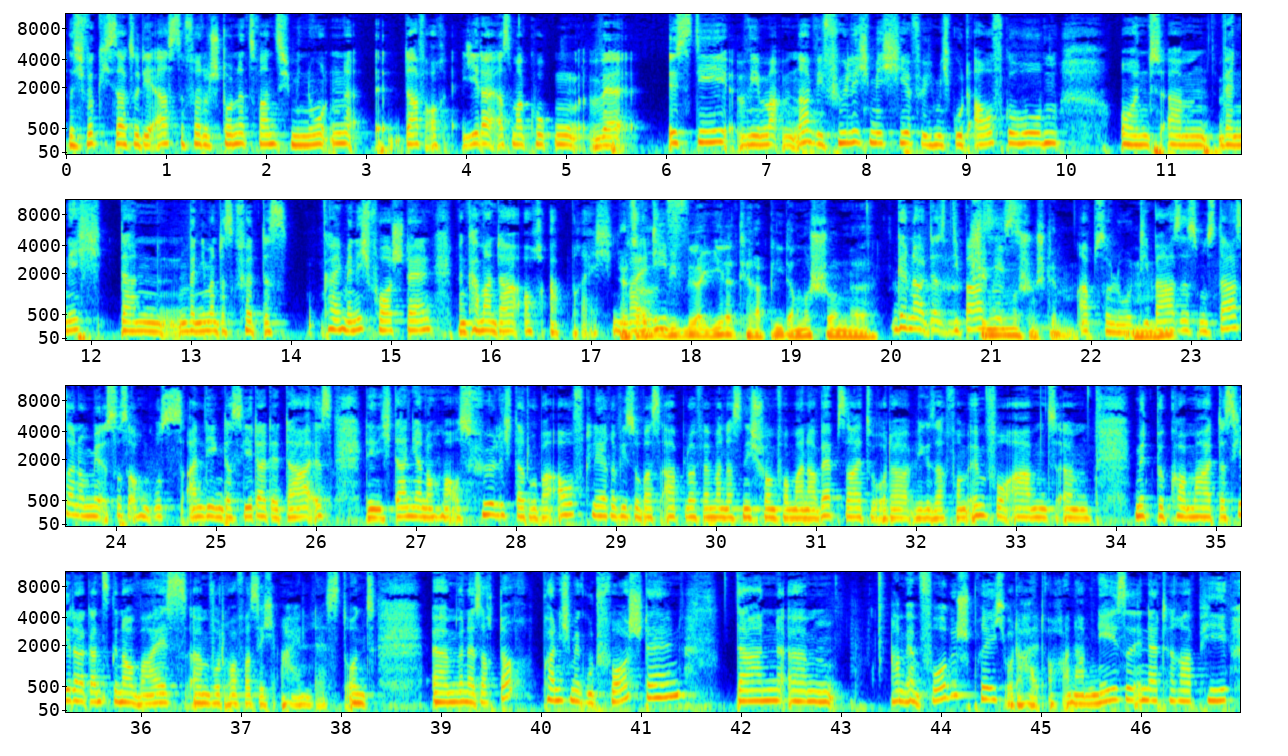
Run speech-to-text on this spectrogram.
dass ich wirklich sage, so die erste Viertelstunde, 20 Minuten, äh, darf auch jeder erstmal gucken, wer ist die, wie, ne, wie fühle ich mich hier, fühle ich mich gut aufgehoben und ähm, wenn nicht, dann, wenn jemand das Gefühl hat, das kann ich mir nicht vorstellen, dann kann man da auch abbrechen. Jetzt weil also die, wie bei jeder Therapie, da muss schon äh, genau, das, die Basis, Chemie muss schon stimmen. Absolut, mhm. die Basis muss da sein und mir ist es auch ein großes Anliegen, dass jeder, der da ist, den ich dann ja nochmal ausführlich darüber aufkläre, wie sowas abläuft, wenn man das nicht schon von meiner Webseite oder wie gesagt vom Infoabend ähm, mitbekommen hat, dass jeder ganz genau weiß, ähm, worauf er sich einlässt. Und ähm, wenn er sagt, doch, kann ich mir gut vorstellen, dann ähm, haben wir ein Vorgespräch oder halt auch Anamnese in der Therapie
